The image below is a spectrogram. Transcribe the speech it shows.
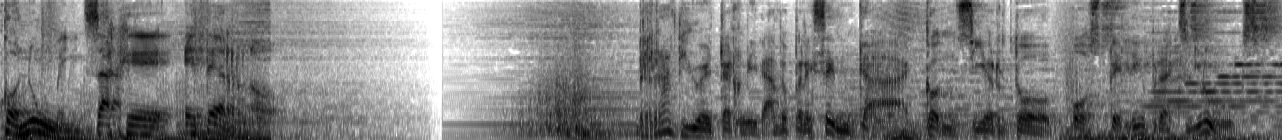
con un mensaje eterno. Radio Eternidad presenta Concierto Postelebrax Lux.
